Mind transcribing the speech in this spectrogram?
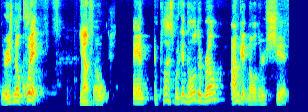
there is no quit. Yeah. So and and plus we're getting older, bro. I'm getting older. Shit.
